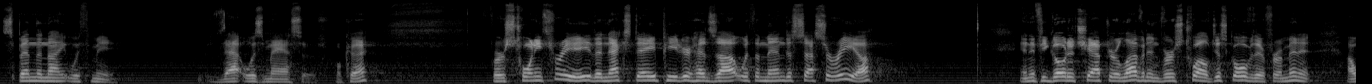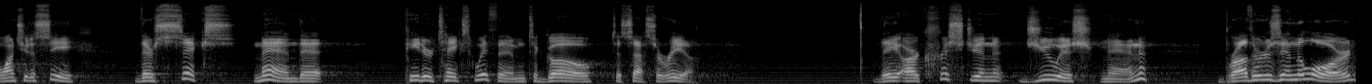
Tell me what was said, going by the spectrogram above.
Spend the night with me. That was massive, okay? Verse 23 the next day, Peter heads out with the men to Caesarea. And if you go to chapter 11 and verse 12, just go over there for a minute. I want you to see there's six men that Peter takes with him to go to Caesarea. They are Christian Jewish men, brothers in the Lord,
